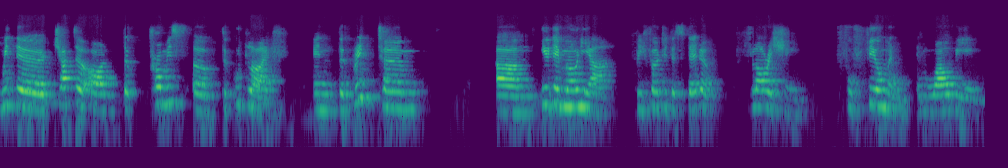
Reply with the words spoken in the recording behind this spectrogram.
with the chapter on the promise of the good life. And the Greek term um, eudaimonia refer to the state of flourishing, fulfillment, and well-being.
